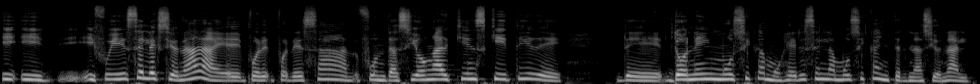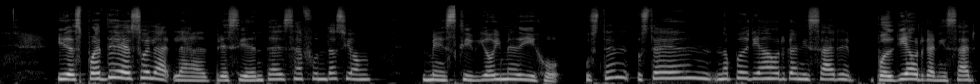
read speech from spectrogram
y, y, fui seleccionada eh, por, por, esa fundación Atkins Kitty de, de Donning Música, Mujeres en la Música Internacional. Y después de eso, la, la presidenta de esa fundación me escribió y me dijo, usted, usted no podría organizar, eh, podría organizar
